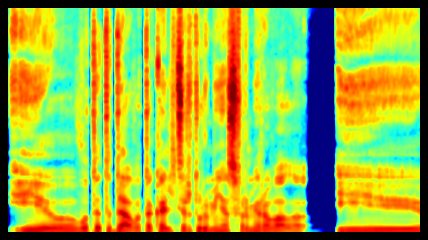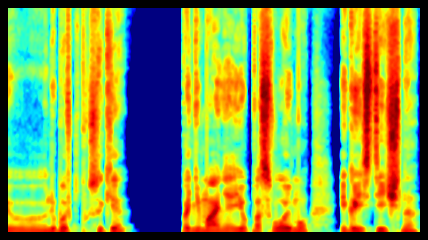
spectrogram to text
И э, вот это, да, вот такая литература меня сформировала. И э, любовь к музыке, понимание ее по-своему, эгоистично,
